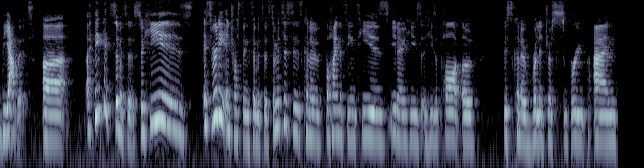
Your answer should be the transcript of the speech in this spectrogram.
the abbot. Uh, I think it's Simitus. So he is it's really interesting Simitus. Simitus is kind of behind the scenes. He is, you know, he's he's a part of this kind of religious group and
